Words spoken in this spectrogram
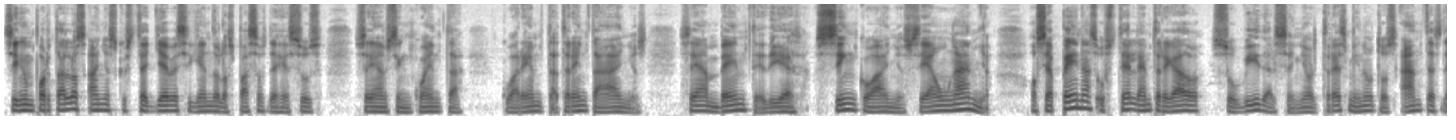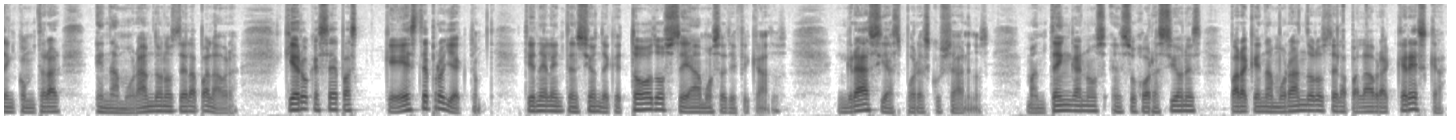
Sin importar los años que usted lleve siguiendo los pasos de Jesús, sean 50, 40, 30 años, sean 20, 10, 5 años, sea un año, o si apenas usted le ha entregado su vida al Señor tres minutos antes de encontrar enamorándonos de la palabra, quiero que sepas que este proyecto tiene la intención de que todos seamos edificados. Gracias por escucharnos. Manténganos en sus oraciones para que enamorándolos de la palabra crezca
